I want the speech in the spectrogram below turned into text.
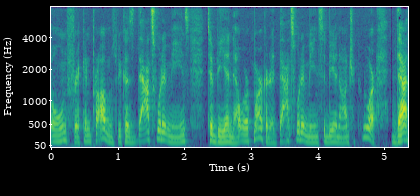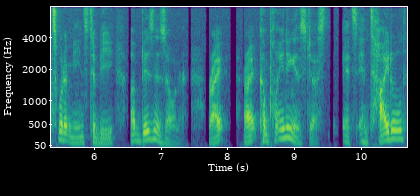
own freaking problems because that's what it means to be a network marketer. That's what it means to be an entrepreneur. That's what it means to be a business owner, right? Right? Complaining is just it's entitled,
